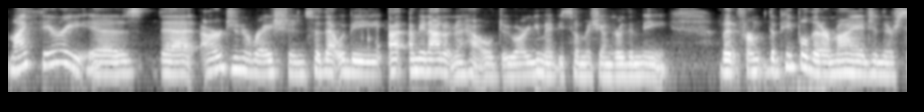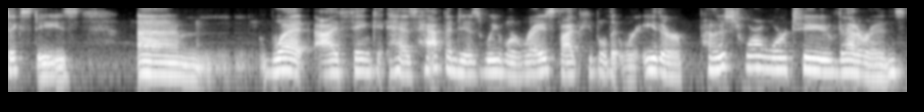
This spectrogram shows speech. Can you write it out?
My theory mm-hmm. is that our generation, so that would be, I, I mean, I don't know how old you are. You may be so much younger than me, but from the people that are my age in their 60s, um, what I think has happened is we were raised by people that were either post World War II veterans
